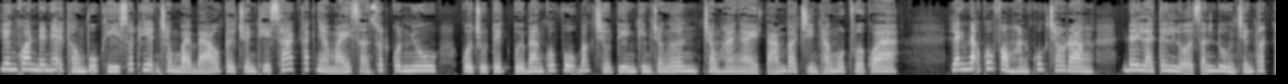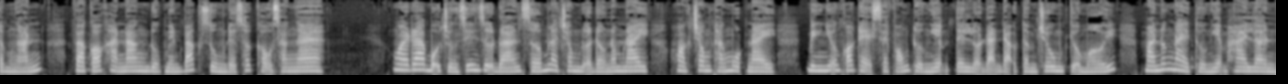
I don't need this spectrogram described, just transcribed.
liên quan đến hệ thống vũ khí xuất hiện trong bài báo về chuyến thị sát các nhà máy sản xuất quân nhu của Chủ tịch Ủy ban Quốc vụ Bắc Triều Tiên Kim Jong-un trong hai ngày 8 và 9 tháng 1 vừa qua – Lãnh đạo quốc phòng Hàn Quốc cho rằng đây là tên lửa dẫn đường chiến thuật tầm ngắn và có khả năng được miền Bắc dùng để xuất khẩu sang Nga. Ngoài ra, Bộ trưởng Xin dự đoán sớm là trong nửa đầu năm nay hoặc trong tháng 1 này, Bình Nhưỡng có thể sẽ phóng thử nghiệm tên lửa đạn đạo tầm trung kiểu mới mà nước này thử nghiệm hai lần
